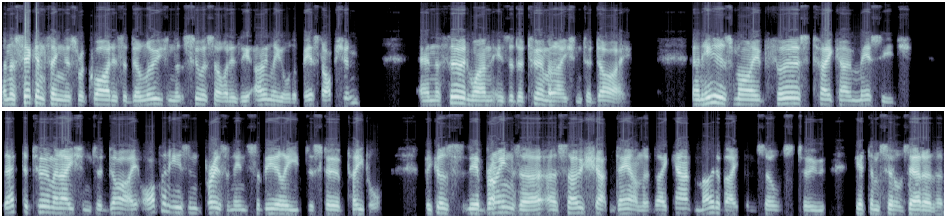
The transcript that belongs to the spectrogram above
And the second thing that's required is a delusion that suicide is the only or the best option. And the third one is a determination to die. And here's my first take-home message. That determination to die often isn't present in severely disturbed people because their brains are, are so shut down that they can't motivate themselves to get themselves out of the,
